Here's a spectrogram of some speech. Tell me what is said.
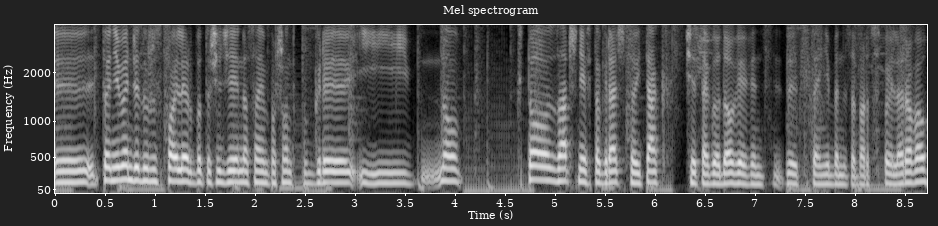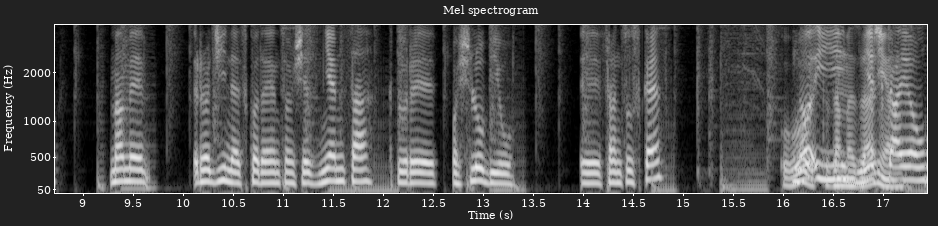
Y, to nie będzie duży spoiler, bo to się dzieje na samym początku gry i no kto zacznie w to grać, to i tak się tego dowie, więc tutaj nie będę za bardzo spoilerował. Mamy rodzinę składającą się z Niemca, który poślubił y, Francuskę. Uuu, No i mieszkają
